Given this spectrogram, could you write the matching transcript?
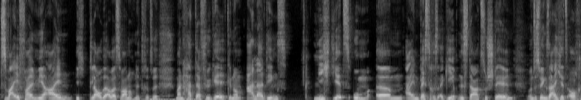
zwei fallen mir ein. Ich glaube aber, es war noch eine dritte. Man hat dafür Geld genommen, allerdings nicht jetzt, um ähm, ein besseres Ergebnis darzustellen, und deswegen sage ich jetzt auch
